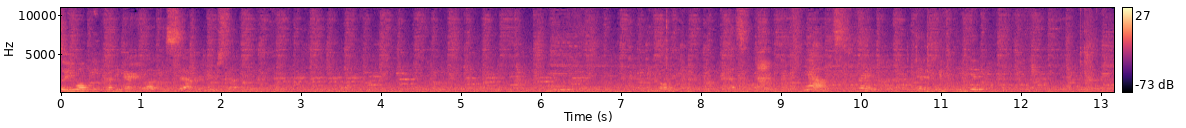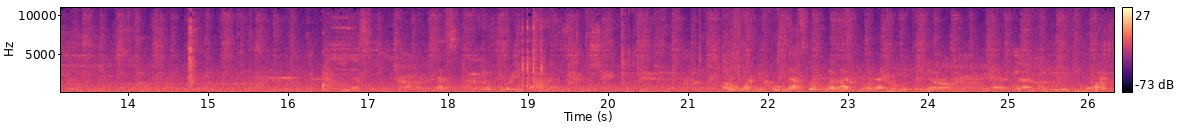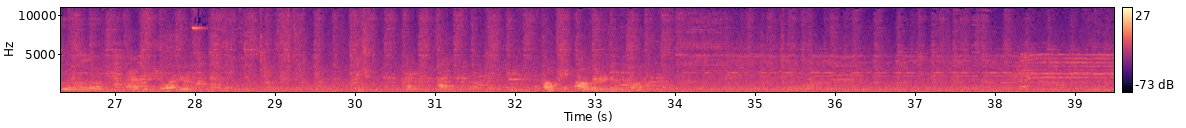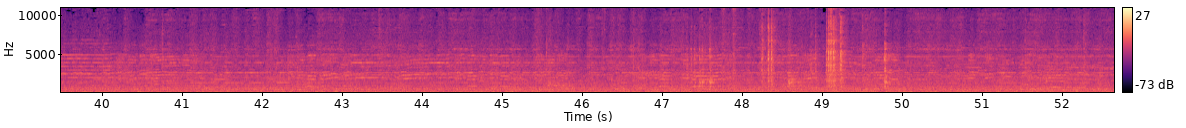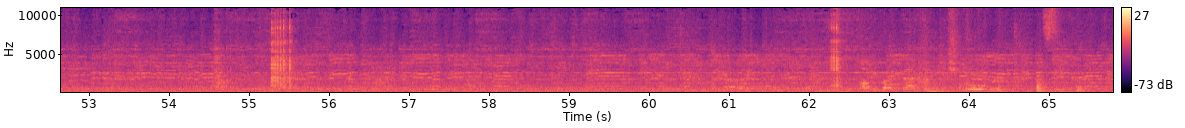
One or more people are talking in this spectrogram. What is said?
So you won't be coming out up on Saturday or that's fine. Yeah, great. And if we can get. That's, that's, worry about. Oh, wonderful, that's what, what I, what I needed to know. And, uh, if you more, we'll, I'll let her know I'll be right back and you over and see.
